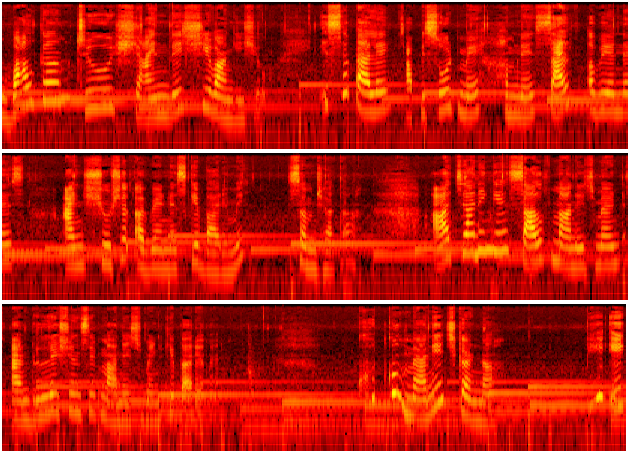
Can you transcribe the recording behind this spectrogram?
Welcome to shine this Shivangi show इससे पहले एपिसोड में हमने self awareness and social awareness के बारे में समझा था। आज जानेंगे self management and relationship management के बारे में। खुद को मैनेज करना भी एक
